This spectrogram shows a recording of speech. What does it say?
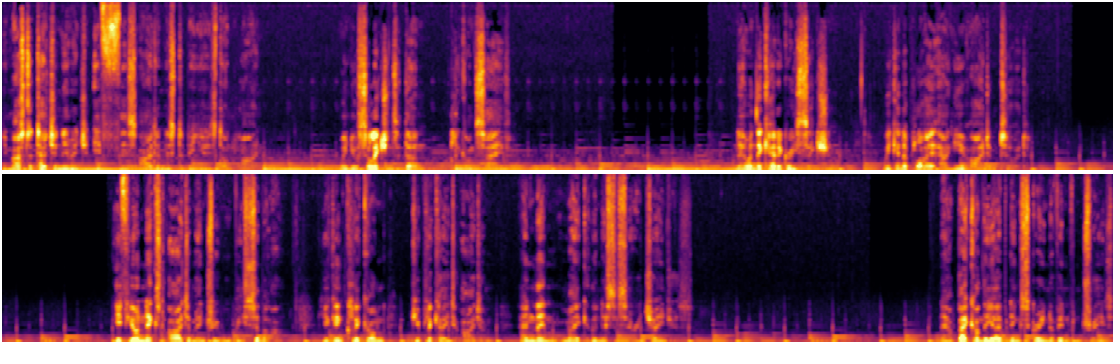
You must attach an image if this item is to be used online. When your selections are done, click on Save. Now in the Categories section, we can apply our new item to it. If your next item entry will be similar, you can click on Duplicate Item and then make the necessary changes. Now back on the opening screen of inventories,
